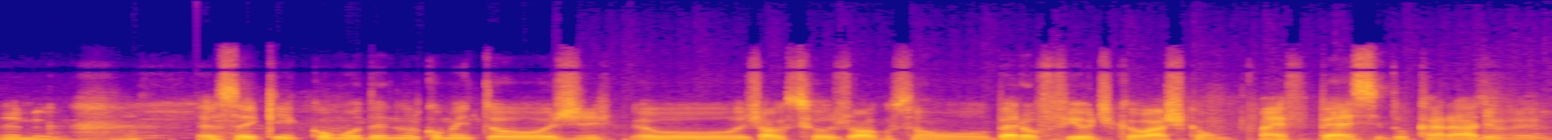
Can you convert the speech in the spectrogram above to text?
Né, meu? Nossa. Eu sei que, como o Danilo comentou hoje, eu- os jogos que eu jogo são o Battlefield, que eu acho que é um, um FPS do caralho, velho.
